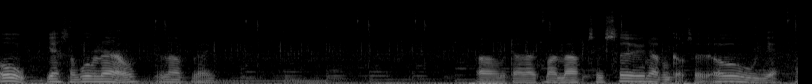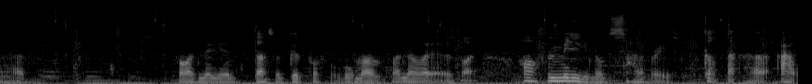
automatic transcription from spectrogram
Oh, yes, I will now. Lovely. Oh, don't open my mouth too soon. I haven't got to. Oh, yes, I have. Five million. That's a good profitable month. I know it. Was like half a million on salaries. God, that hurt. Ouch.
